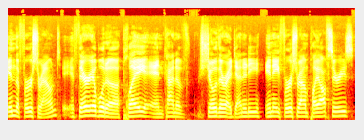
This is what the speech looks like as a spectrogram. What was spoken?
in the first round, if they're able to play and kind of show their identity in a first round playoff series,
